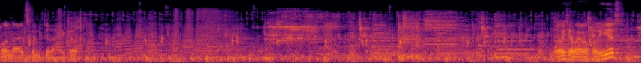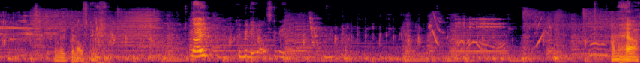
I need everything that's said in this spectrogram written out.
Oh nein, jetzt kommt der Dreiecke. So, ich habe einmal pariert. Und ich bin ausgewichen. Nein, ich bin nicht ausgewichen. Komm her.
